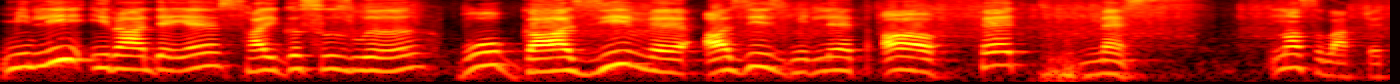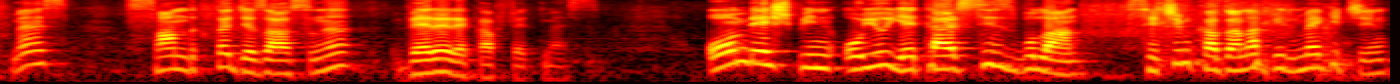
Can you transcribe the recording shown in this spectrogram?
Milli iradeye saygısızlığı bu gazi ve aziz millet affetmez. Nasıl affetmez? Sandıkta cezasını vererek affetmez. 15 bin oyu yetersiz bulan, seçim kazanabilmek için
